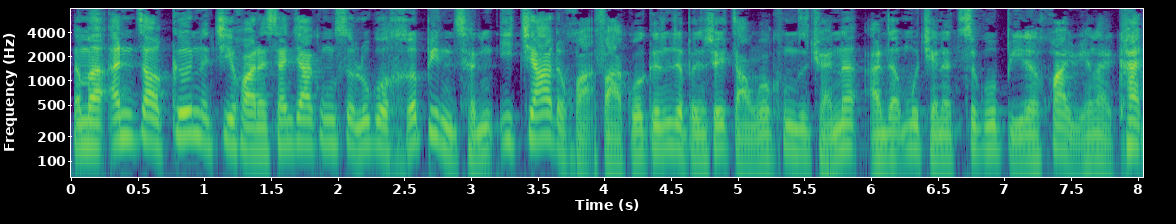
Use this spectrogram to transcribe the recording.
那么，按照戈恩的计划呢，三家公司如果合并成一家的话，法国跟日本。谁掌握控制权呢？按照目前的持股比例的话语权来看，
